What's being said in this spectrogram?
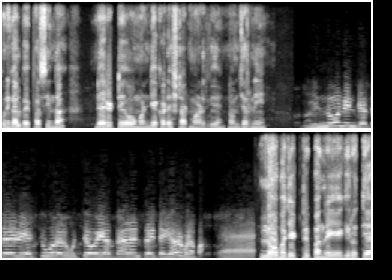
ಕುಣಿಗಲ್ ಬೈಪಾಸಿಂದ ಡೈರೆಕ್ಟ್ ಮಂಡ್ಯ ಕಡೆ ಸ್ಟಾರ್ಟ್ ಮಾಡಿದ್ವಿ ನಮ್ಮ ಜರ್ನಿ ಇನ್ನೂ ನಿನ್ ಜೊತೆ ಎಷ್ಟು ಊರಲ್ಲಿ ಉಚ್ಚ ಬ್ಯಾಲೆನ್ಸ್ ಐತೆ ಹೇಳ್ಬಿಡಪ್ಪ. ಲೋ ಬಜೆಟ್ ಟ್ರಿಪ್ ಅಂದ್ರೆ ಹೇಗಿರುತ್ತೆ?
